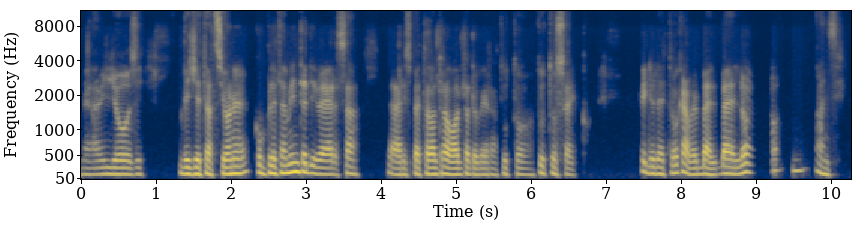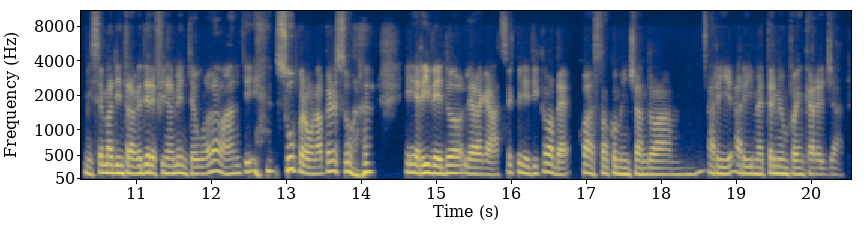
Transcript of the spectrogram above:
meravigliosi, vegetazione completamente diversa eh, rispetto all'altra volta dove era tutto, tutto secco. Quindi ho detto, cavolo, è bello, bello, anzi, mi sembra di intravedere finalmente uno davanti, supero una persona e rivedo le ragazze. Quindi dico, vabbè, qua sto cominciando a, a, ri, a rimettermi un po' in carreggiata.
